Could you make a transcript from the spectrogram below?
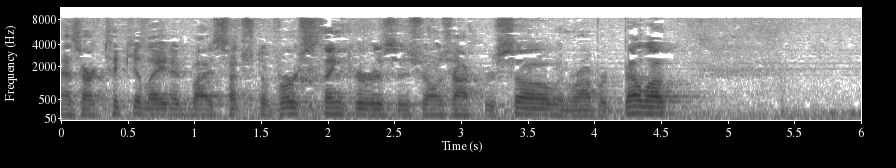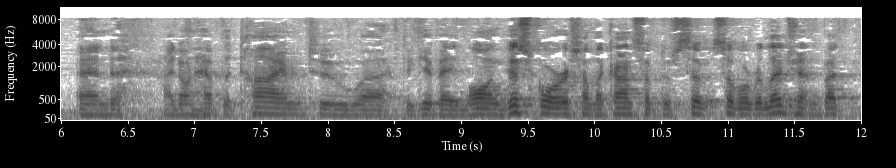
as articulated by such diverse thinkers as Jean-Jacques Rousseau and Robert Bellah. And I don't have the time to, uh, to give a long discourse on the concept of civil religion, but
